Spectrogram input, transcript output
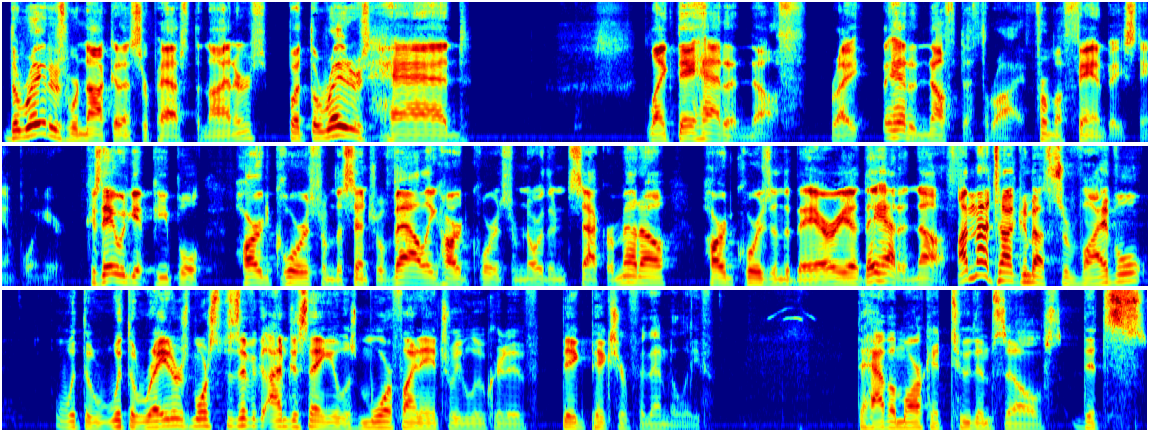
the Raiders were not going to surpass the Niners, but the Raiders had like they had enough, right? They had enough to thrive from a fan base standpoint here because they would get people hardcores from the Central Valley, hardcores from Northern Sacramento, hardcores in the Bay Area. They had enough. I'm not talking about survival with the with the Raiders more specifically. I'm just saying it was more financially lucrative, big picture for them to leave. To have a market to themselves that's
